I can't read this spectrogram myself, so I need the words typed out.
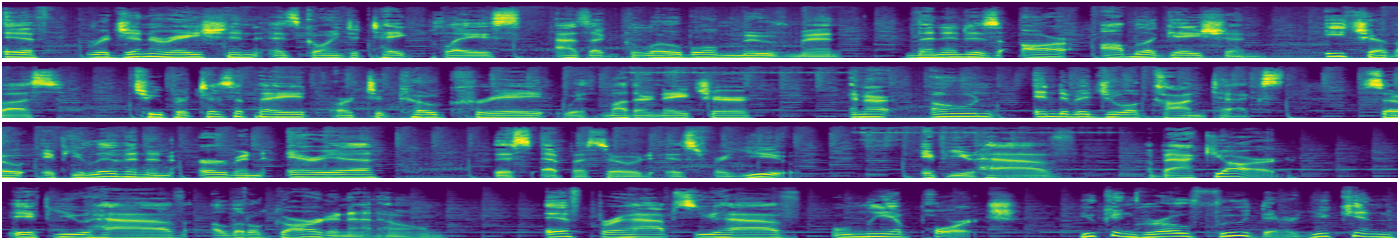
If regeneration is going to take place as a global movement, then it is our obligation, each of us, to participate or to co create with Mother Nature in our own individual context. So, if you live in an urban area, this episode is for you. If you have a backyard, if you have a little garden at home, if perhaps you have only a porch, you can grow food there. You can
